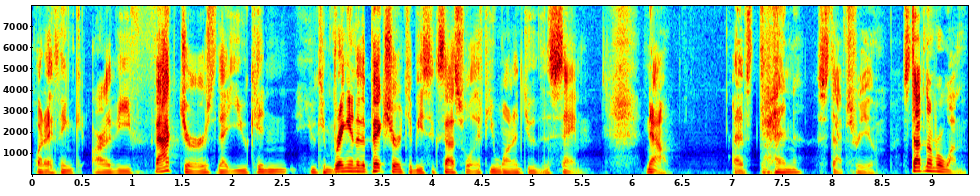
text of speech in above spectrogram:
what I think are the factors that you can you can bring into the picture to be successful if you want to do the same. Now, I have 10 steps for you. Step number 1.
